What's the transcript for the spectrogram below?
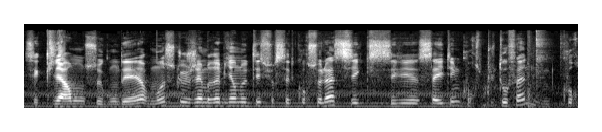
C'est clairement secondaire. Moi, ce que j'aimerais bien noter sur cette course-là, c'est que ça a été une course plutôt fun, une course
